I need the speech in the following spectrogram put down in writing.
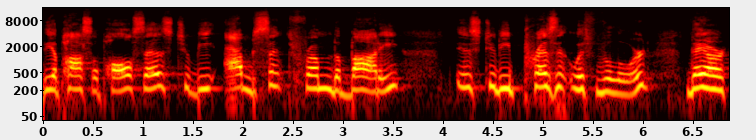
The Apostle Paul says to be absent from the body is to be present with the Lord. They are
